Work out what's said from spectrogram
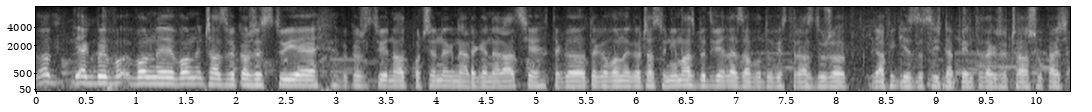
no, jakby wo- wolny, wolny czas wykorzystuję, wykorzystuję na odpoczynek, na regenerację. Tego, tego wolnego czasu nie ma zbyt wiele, zawodów jest teraz dużo, grafik jest dosyć napięty, także trzeba szukać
